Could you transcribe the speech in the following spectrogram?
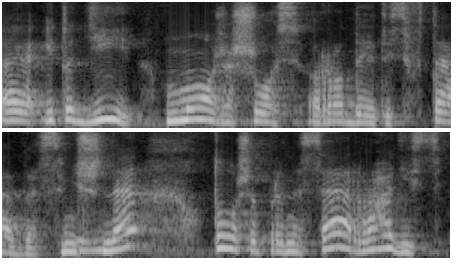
Е, І тоді може щось родитись в тебе смішне, то що принесе радість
